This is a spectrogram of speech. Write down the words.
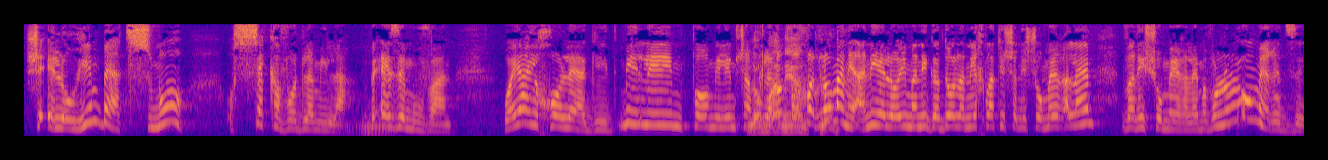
שאלוהים בעצמו עושה כבוד למילה. באיזה מובן? הוא היה יכול להגיד, מילים פה, מילים שם, לא קללות, מעניין ברכות, כלום. לא מעניין. אני אלוהים, אני גדול, אני החלטתי שאני שומר עליהם, ואני שומר עליהם. אבל הוא לא אומר את זה.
